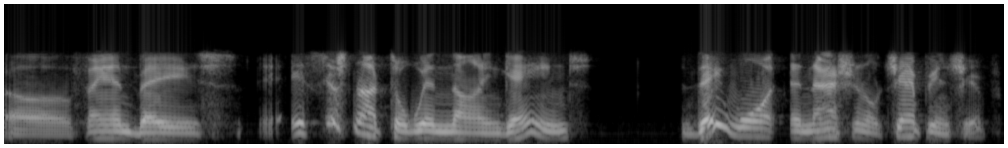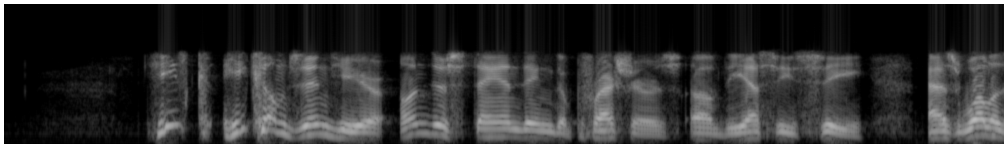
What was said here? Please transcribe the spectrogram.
uh, fan base. It's just not to win nine games. They want a national championship. He's he comes in here understanding the pressures of the SEC as well as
